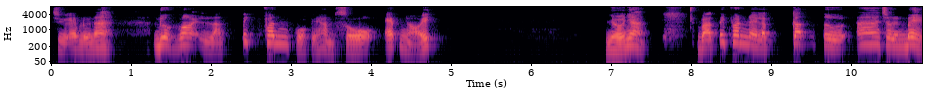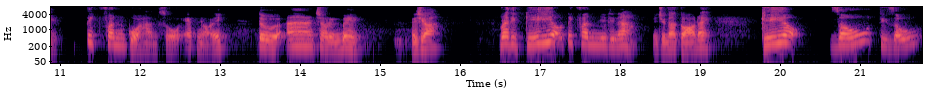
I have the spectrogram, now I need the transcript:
trừ f lớn a được gọi là tích phân của cái hàm số f nhỏ x. Nhớ nha. Và tích phân này là cận từ a cho đến b, tích phân của hàm số f nhỏ x từ a cho đến b. Được chưa? Vậy thì ký hiệu tích phân như thế nào? Thì chúng ta có đây. Ký hiệu dấu thì dấu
